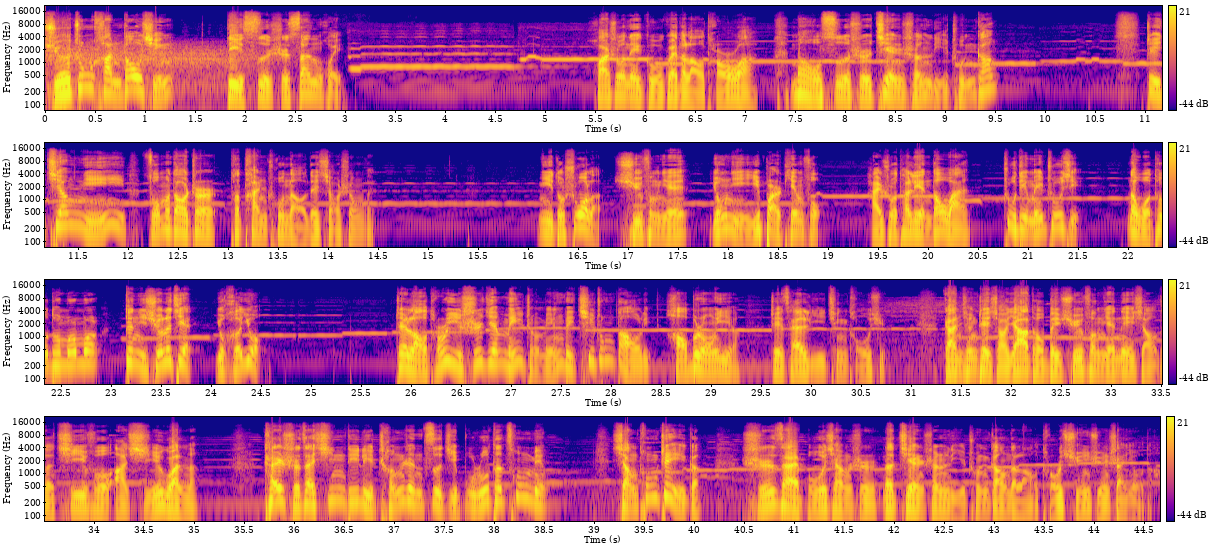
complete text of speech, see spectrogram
雪中悍刀行》第四十三回。话说那古怪的老头啊，貌似是剑神李淳刚。这江泥琢磨到这儿，他探出脑袋，小声问：“你都说了，徐凤年有你一半天赋，还说他练刀晚，注定没出息。那我偷偷摸摸跟你学了剑，有何用？”这老头一时间没整明白其中道理，好不容易啊。这才理清头绪，感情这小丫头被徐凤年那小子欺负啊习惯了，开始在心底里承认自己不如他聪明。想通这个，实在不像是那剑神李淳刚的老头循循善诱道：“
